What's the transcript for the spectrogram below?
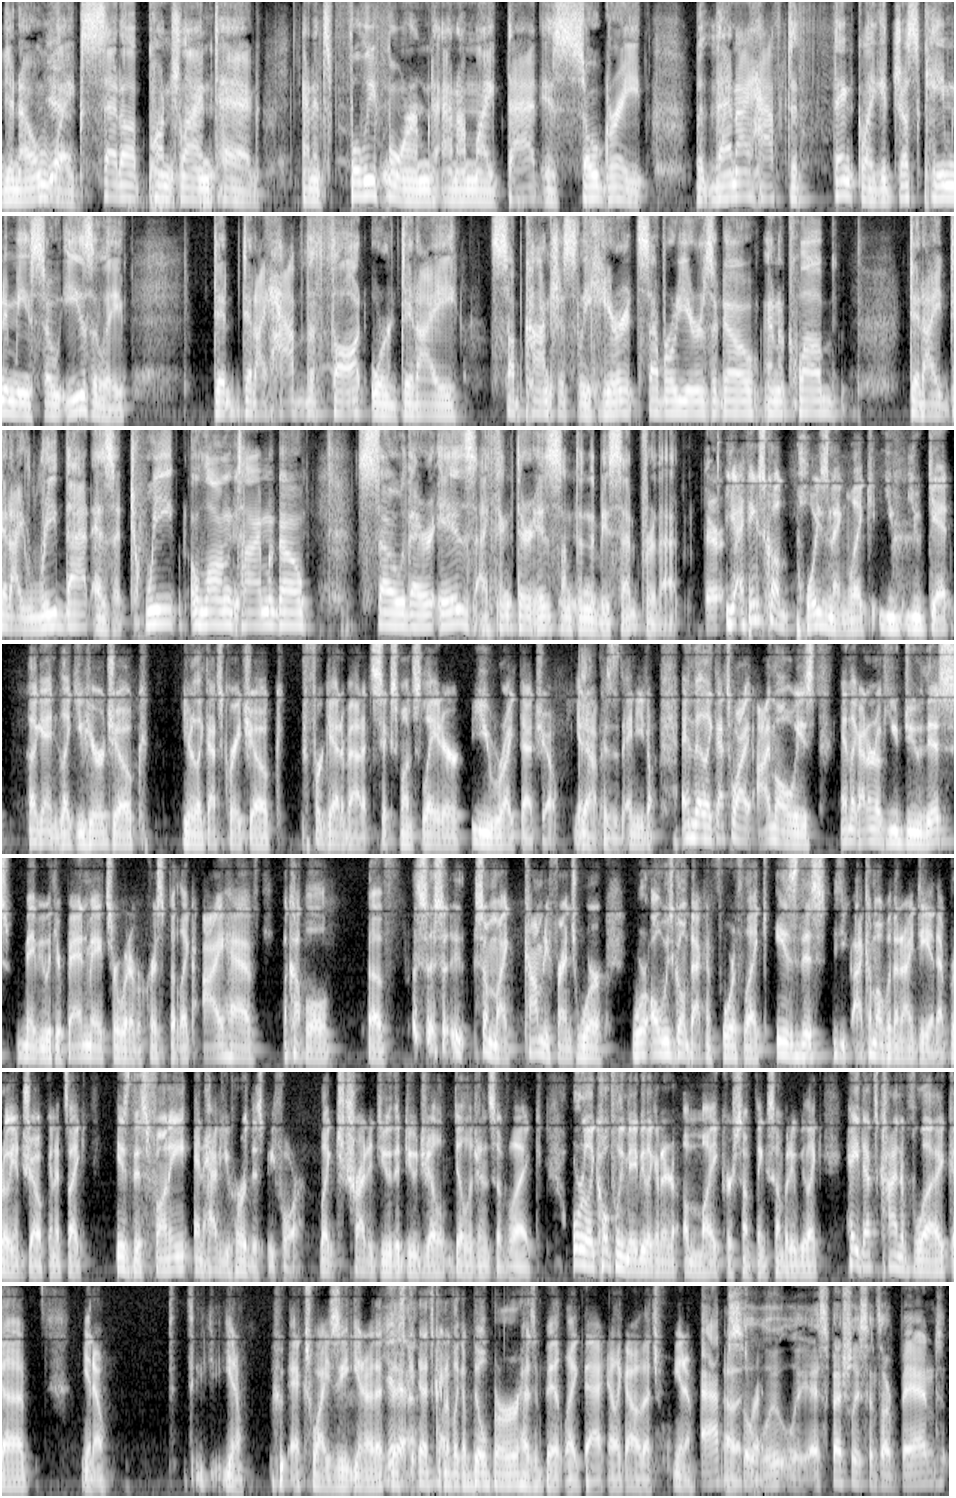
You know, Yeah. like set up, punchline, tag, and it's fully formed. And I'm like, that is so great. But then I have to think, like, it just came to me so easily did did I have the thought or did I subconsciously hear it several years ago in a club? Did I did I read that as a tweet a long time ago? So there is I think there is something to be said for that. There, Yeah, I think it's called poisoning. Like you, you get again, like you hear a joke, you're like, that's a great joke. Forget about it. Six months later, you write that joke, you know, Yeah. because and you don't, and then, like that's why I'm always and like I don't know if you do this maybe with your bandmates or whatever, Chris, but like I have a couple of so- so- some of my comedy friends were we're always going back and forth. Like, is this? I come up with an idea, that brilliant joke, and it's like, is this funny? And have you heard this before? Like to try to do the due diligence of like, or like hopefully maybe like a, a mic or something, somebody be like, hey, that's kind of like uh, you know, you know. Who- XYZ, you know, that, Yeah. that's, that's kind of like a Bill Burr has a bit like that. You're like, oh, that's, you know, that's right. Absolutely, especially since our band,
